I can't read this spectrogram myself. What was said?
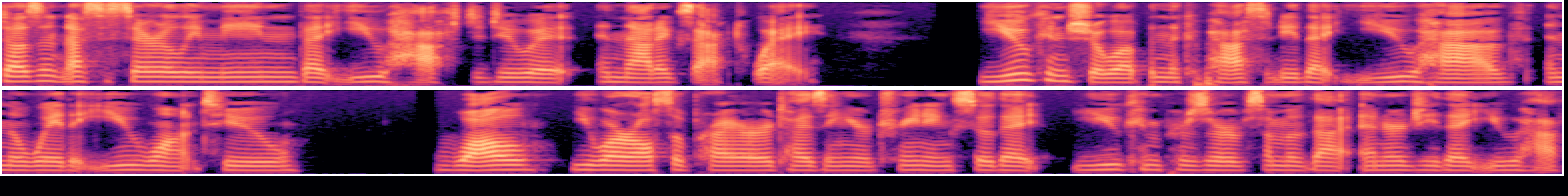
doesn't necessarily mean that you have to do it in that exact way. You can show up in the capacity that you have in the way that you want to while you are also prioritizing your training so that you can preserve some of that energy that you have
